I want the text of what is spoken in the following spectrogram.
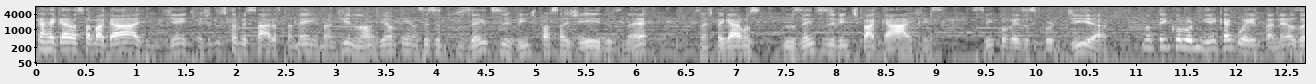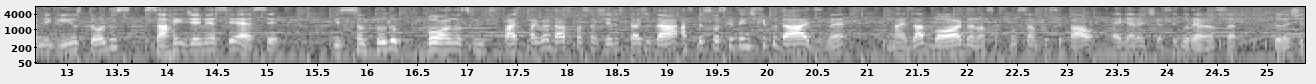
Carregar a sua bagagem, gente, ajuda os comissários também. Imagina, no avião tem às vezes 220 passageiros, né? Se nós pegarmos 220 bagagens, cinco vezes por dia, não tem coluninha que aguenta, né? Os amiguinhos todos saem de NSS. Isso são tudo bônus que a gente faz para agradar os passageiros, para ajudar as pessoas que têm dificuldades, né? Mas a bordo, a nossa função principal é garantir a segurança durante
